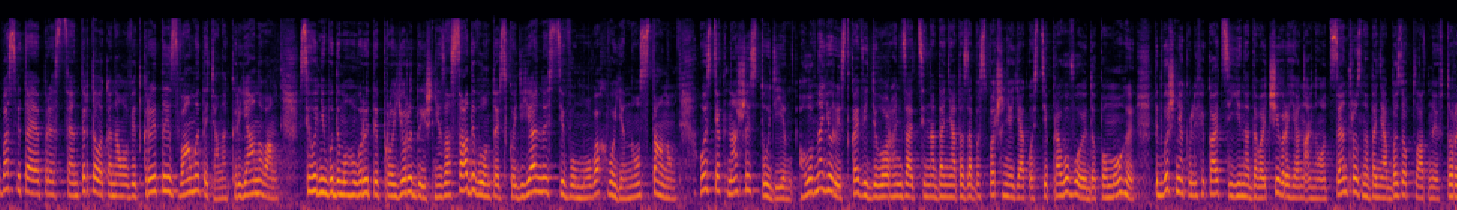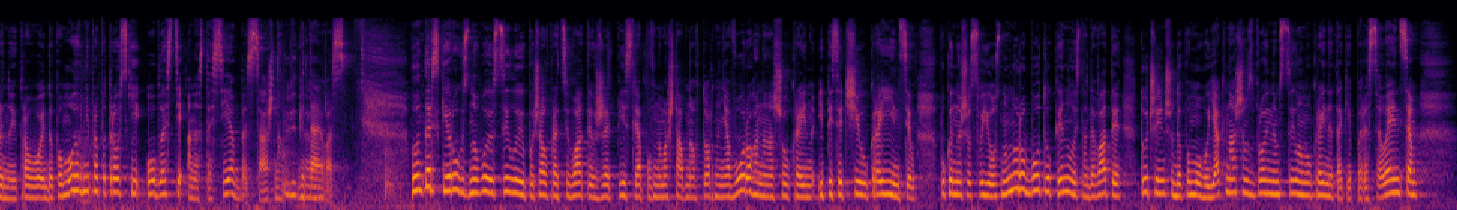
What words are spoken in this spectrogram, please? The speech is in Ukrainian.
Вас вітає прес-центр телеканалу Відкритий. З вами Тетяна Кир'янова. Сьогодні будемо говорити про юридичні засади волонтерської діяльності в умовах воєнного стану. Гостях нашої студії головна юристка відділу організації надання та забезпечення якості правової допомоги, підвищення кваліфікації надавачів регіонального центру з надання безоплатної вторинної правової допомоги в Дніпропетровській області Анастасія Безсажна. Вітаю. Вітаю вас. Волонтерський рух з новою силою почав працювати вже після повномасштабного вторгнення ворога на нашу Україну, і тисячі українців, покинувши свою основну роботу, кинулись надавати ту чи іншу допомогу як нашим збройним силам України, так і переселенцям.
